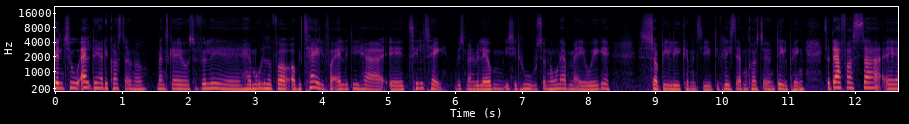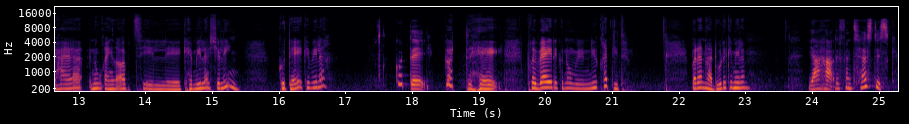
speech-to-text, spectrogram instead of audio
Men tu, alt det her, det koster jo noget. Man skal jo selvfølgelig øh, have mulighed for at betale for alle de her øh, tiltag, hvis man vil lave dem i sit hus. Og nogle af dem er jo ikke så billige, kan man sige. De fleste af dem koster jo en del penge. Så derfor så øh, har jeg nu ringet op til øh, Camilla Jolin. Goddag, Camilla. Goddag. Goddag. Privatøkonom i Nykredit. Hvordan har du det, Camilla? Jeg har det fantastisk.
